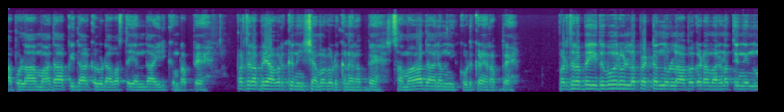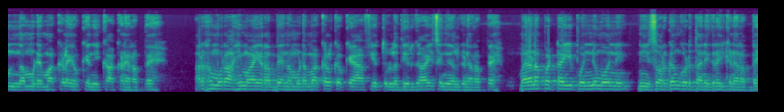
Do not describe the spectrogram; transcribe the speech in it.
അപ്പോൾ ആ മാതാപിതാക്കളുടെ അവസ്ഥ എന്തായിരിക്കും റബ്ബേ? പുറത്ത് റബ്ബെ അവർക്ക് നീ ക്ഷമ കൊടുക്കണേ റബ്ബേ. സമാധാനം നീ കൊടുക്കണേ റബ്ബേ. പുറത്ത് റബ്ബേ ഇതുപോലുള്ള പെട്ടെന്നുള്ള അപകട മരണത്തിൽ നിന്നും നമ്മുടെ മക്കളെയൊക്കെ നീ കാക്കണേ റബ്ബേ. അർഹമുറാഹിമായ റബ്ബെ നമ്മുടെ മക്കൾക്കൊക്കെ ആഫിയത്തുള്ള ദീർഘായുസ് നീ നൽകണ റബ്ബെ. മരണപ്പെട്ട ഈ പൊന്നുമോന് നീ സ്വർഗം കൊടുത്ത് അനുഗ്രഹിക്കണ റബ്ബെ.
